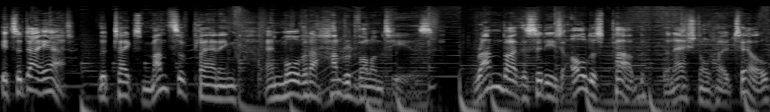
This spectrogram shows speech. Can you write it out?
It's a day out that takes months of planning and more than 100 volunteers. Run by the city's oldest pub, the National Hotel,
